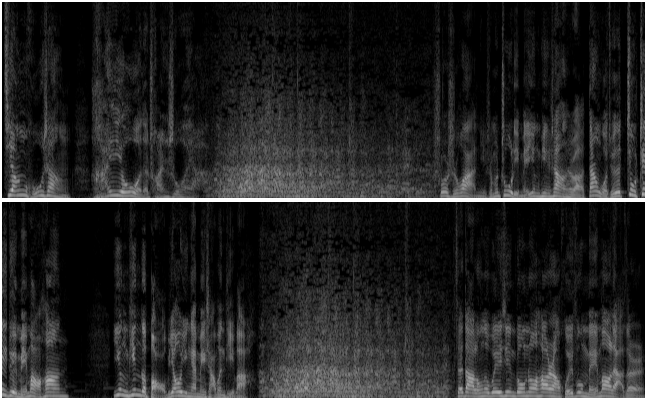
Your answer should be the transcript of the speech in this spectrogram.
江湖上还有我的传说呀。”说实话，你什么助理没应聘上是吧？但是我觉得就这对眉毛哈，应聘个保镖应该没啥问题吧？在大龙的微信公众号上回复“眉毛”俩字儿。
